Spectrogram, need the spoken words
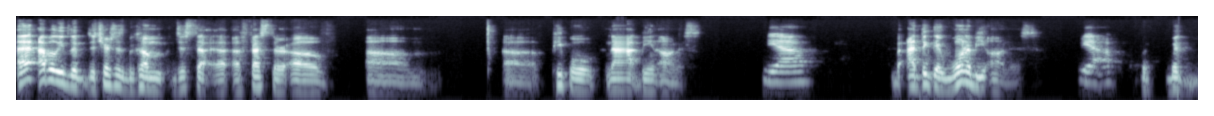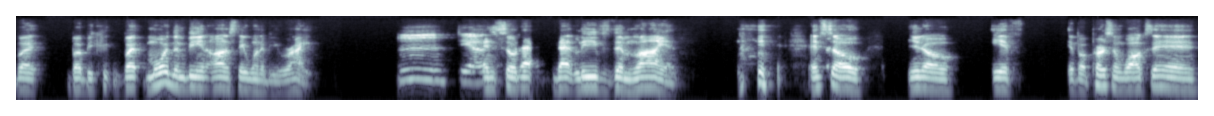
I, I believe the, the church has become just a, a fester of um, uh, people not being honest. Yeah. But I think they want to be honest. Yeah. But but but but because, but more than being honest, they want to be right. Mm, yeah. And so that that leaves them lying. and so you know if if a person walks in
